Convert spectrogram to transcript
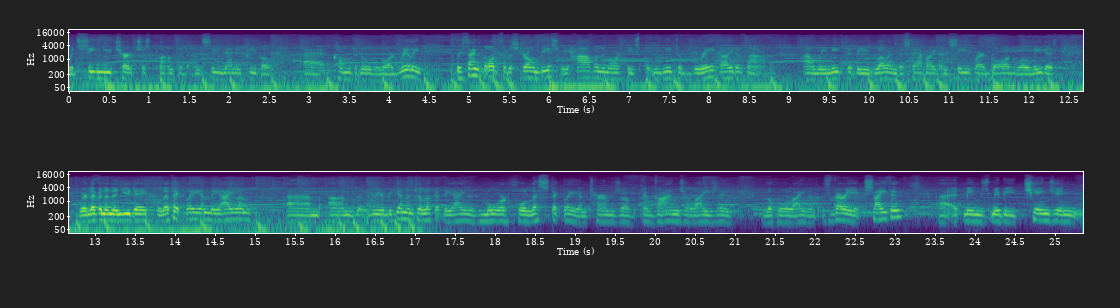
would see new churches planted and see many people uh, come to know the Lord. Really, we thank God for the strong base we have in the northeast, but we need to break out of that and we need to be willing to step out and see where God will lead us. We're living in a new day politically in the island. Um, and we are beginning to look at the island more holistically in terms of evangelizing the whole island. It's very exciting. Uh, it means maybe changing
